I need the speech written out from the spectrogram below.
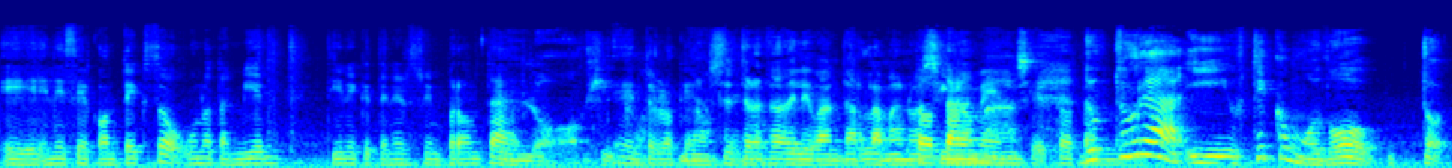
eh, en ese contexto uno también tiene que tener su impronta Lógico. dentro de lo que no hace, se trata de levantar la mano Totalmente, así nomás. totalmente. Doctora, y usted como doctor,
